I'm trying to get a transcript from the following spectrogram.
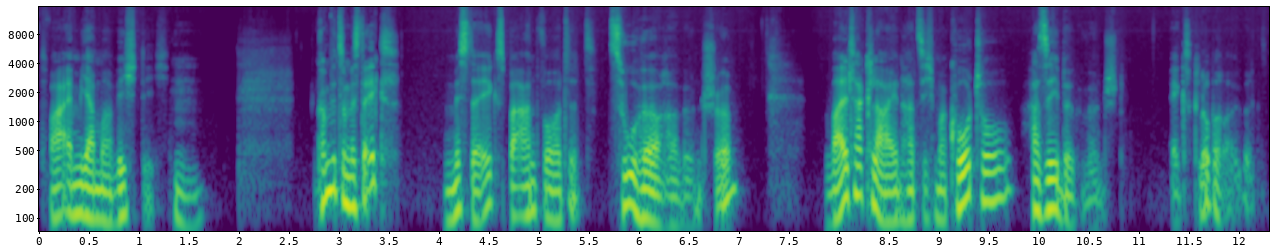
Es war einem ja mal wichtig. Hm. Kommen wir zu Mr. X. Mr. X beantwortet Zuhörerwünsche. Walter Klein hat sich Makoto Hasebe gewünscht. Ex-Klubberer übrigens.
